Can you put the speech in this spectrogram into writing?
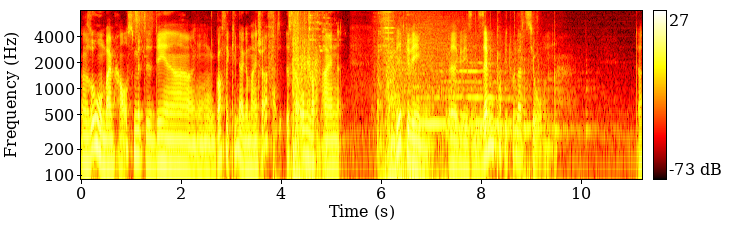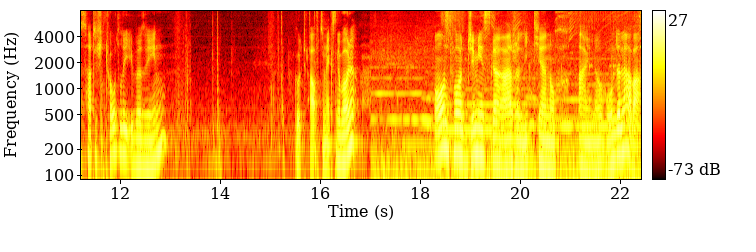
So, beim Haus mit der Gothic Kindergemeinschaft ist da oben noch ein Bild gewesen. Äh, gewesen. Sem-Kapitulation. Das hatte ich totally übersehen. Gut, auf zum nächsten Gebäude. Und vor Jimmys Garage liegt hier noch eine Runde Lava.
